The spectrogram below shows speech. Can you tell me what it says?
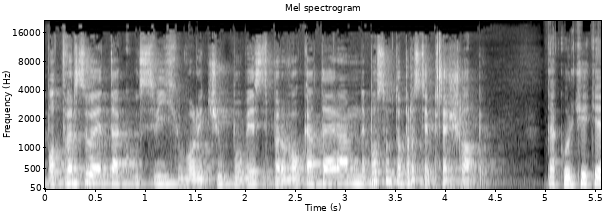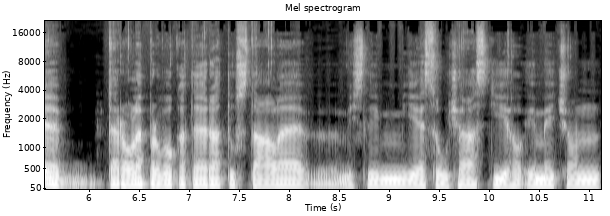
potvrzuje tak u svých voličů pověst provokatéra, nebo jsou to prostě přešlapy? Tak určitě ta role provokatéra tu stále, myslím, je součástí jeho image. On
